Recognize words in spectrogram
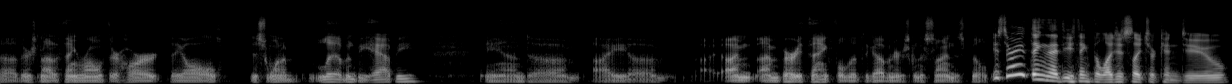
uh, there's not a thing wrong with their heart. They all just want to live and be happy and um, I, uh, I'm I'm very thankful that the governor is going to sign this bill. Is there anything that you think the legislature can do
